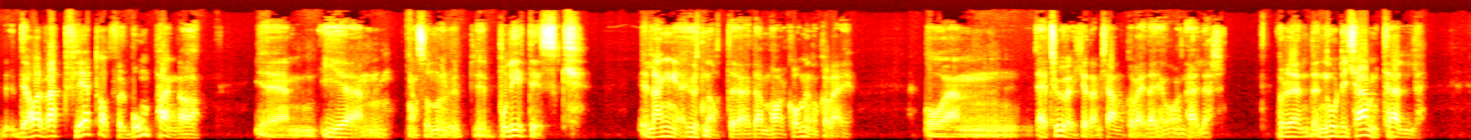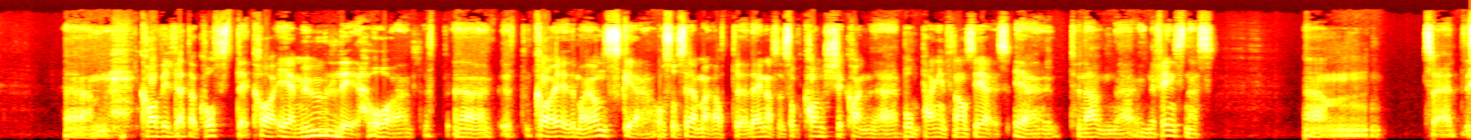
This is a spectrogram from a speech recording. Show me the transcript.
det har vært flertall for bompenger eh, i, eh, altså politisk lenge uten at eh, de har kommet noen vei. Og eh, jeg tror vel ikke de kommer noen vei denne gangen heller. For eh, når det kommer til hva vil dette koste, hva er mulig, og uh, hva er det man ønsker? Og så ser man at uh, det eneste som kanskje kan uh, bompengefinansieres, er tunnelen under Finnsnes. Um, så jeg,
